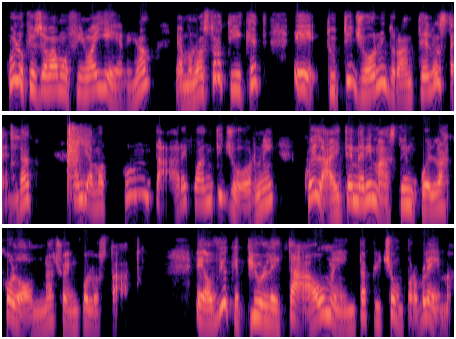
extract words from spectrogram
quello che usavamo fino a ieri, no? Abbiamo il nostro ticket e tutti i giorni durante lo stand-up andiamo a contare quanti giorni quell'item è rimasto in quella colonna, cioè in quello stato. È ovvio che più l'età aumenta, più c'è un problema.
